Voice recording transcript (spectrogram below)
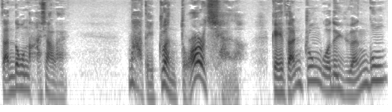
咱都拿下来，那得赚多少钱啊？给咱中国的员工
